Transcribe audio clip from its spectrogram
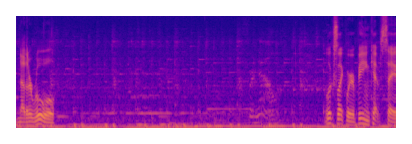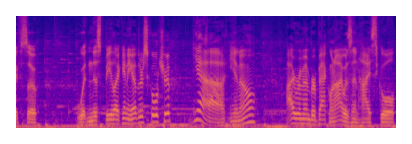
another rule. Looks like we're being kept safe, so wouldn't this be like any other school trip? Yeah, you know. I remember back when I was in high school,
